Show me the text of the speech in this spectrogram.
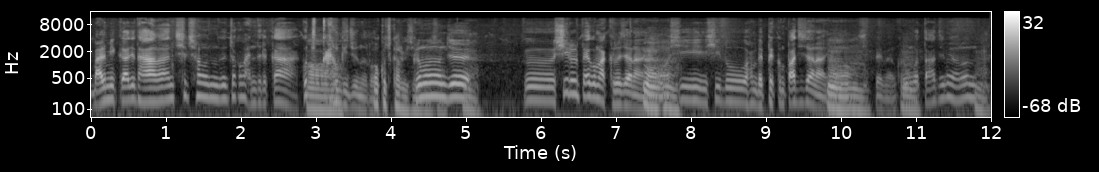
말미까지 다 하면 한 7천 근 조금 안 들까 고춧가루 어. 기준으로 어, 고춧가루 기준. 그러면 이제 네. 그 씨를 빼고 막 그러잖아요. 네, 네. 씨 씨도 한 몇백 근 빠지잖아요. 음, 씨 빼면 그런 음. 거 따지면은 음.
